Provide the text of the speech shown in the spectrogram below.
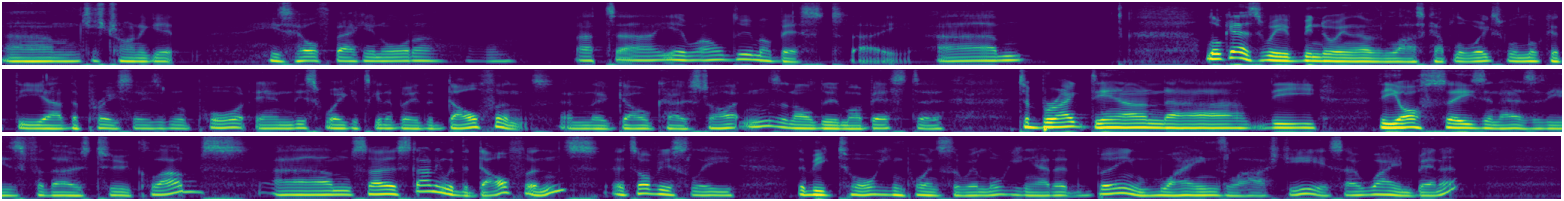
um, just trying to get his health back in order. Um, but uh, yeah, well, I'll do my best today. Look, as we've been doing over the last couple of weeks, we'll look at the uh, the preseason report, and this week it's going to be the Dolphins and the Gold Coast Titans, and I'll do my best to to break down uh, the the off season as it is for those two clubs. Um, so, starting with the Dolphins, it's obviously the big talking points that we're looking at it being Wayne's last year. So, Wayne Bennett.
